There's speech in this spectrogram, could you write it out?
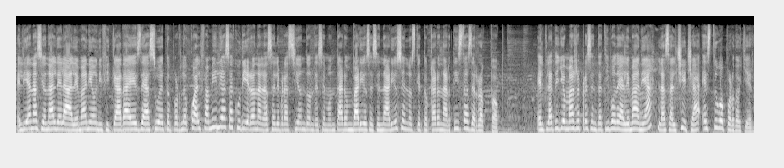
El Día Nacional de la Alemania Unificada es de asueto, por lo cual familias acudieron a la celebración donde se montaron varios escenarios en los que tocaron artistas de rock pop. El platillo más representativo de Alemania, la salchicha, estuvo por doquier.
